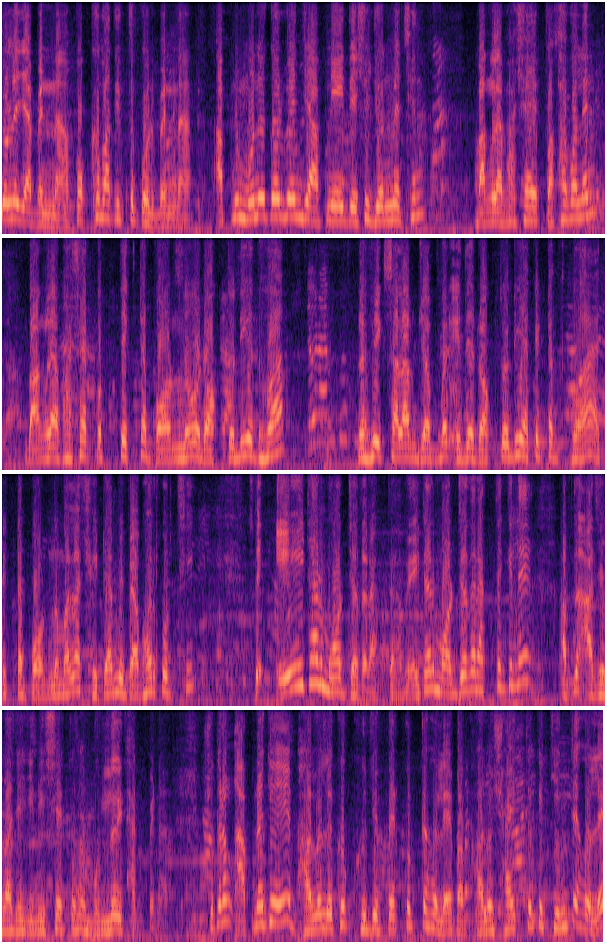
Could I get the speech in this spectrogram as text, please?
চলে যাবেন না, পক্ষপাতিত্ব করবেন না। আপনি মনে করবেন যে আপনি এই দেশে জন্মেছেন, বাংলা ভাষায় কথা বলেন, বাংলা ভাষার প্রত্যেকটা বর্ণ রক্ত দিয়ে ধোয়া। রফিক সালাম জব্বর এদের রক্ত দিয়ে এক একটা ধোয়া, এক একটা বর্ণমালা, সেটা আমি ব্যবহার করছি। তো এইটার মর্যাদা রাখতে হবে। এটার মর্যাদা রাখতে গেলে আপনার আজে বাজে জিনিসের কোনো মূল্যই থাকবে না। সুতরাং আপনাকে ভালো লেখক খুঁজে বের করতে হলে বা ভালো সাহিত্যকে চিনতে হলে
